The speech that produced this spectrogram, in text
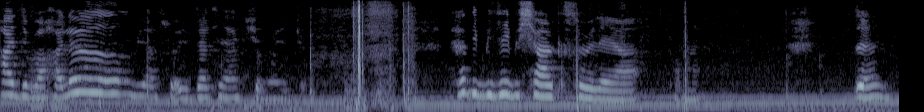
Hadi bakalım. Biraz sonra zaten akşam olacak. Hadi bize bir şarkı söyle ya. Tamam. Dın.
